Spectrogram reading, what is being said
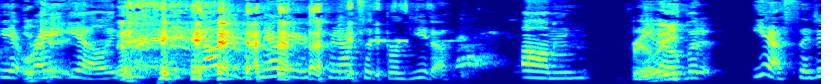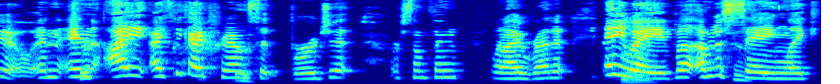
yeah, right, yeah. Like, the audiobook narrators pronounce it Birgitta. Um, Really? You know, but yes, they do. And and I I think I pronounced it Burgett or something when I read it. Anyway, but I'm just saying like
